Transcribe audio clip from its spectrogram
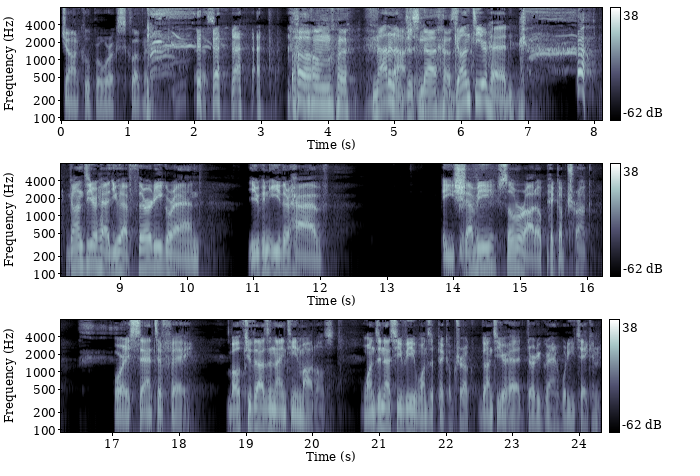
John Cooper Works Clubman. Yes. um, Not an option. just not- Gun to your head. Gun to your head. You have 30 grand. You can either have a Chevy Silverado pickup truck or a Santa Fe. Both 2019 models. One's an SUV, one's a pickup truck. Gun to your head. 30 grand. What are you taking?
